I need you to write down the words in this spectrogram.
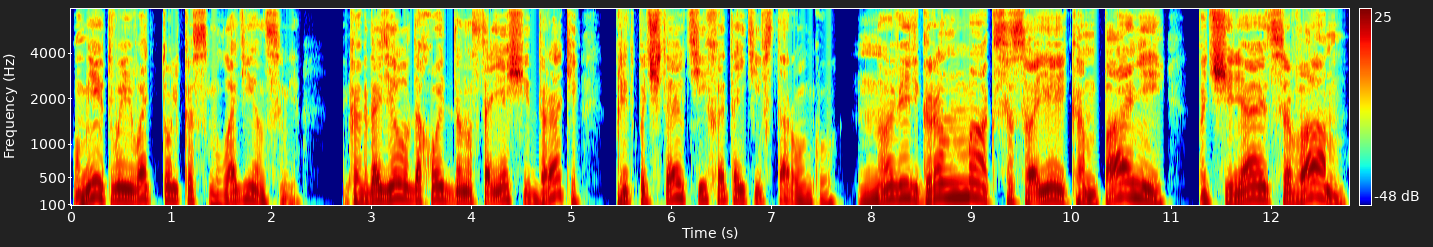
умеют воевать только с младенцами, когда дело доходит до настоящей драки, предпочитают тихо отойти в сторонку. Но ведь Гран-маг со своей компанией подчиняется вам.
